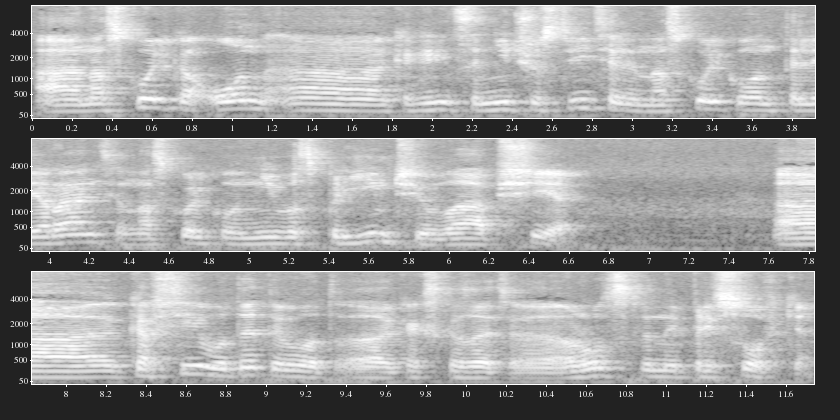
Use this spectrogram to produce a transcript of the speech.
а насколько он, э, как говорится, нечувствителен, насколько он толерантен, насколько он невосприимчив вообще ко всей вот этой вот, как сказать, родственной прессовке.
